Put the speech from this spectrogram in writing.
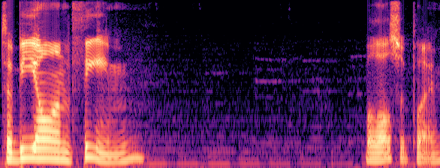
To be on theme, we'll also play.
